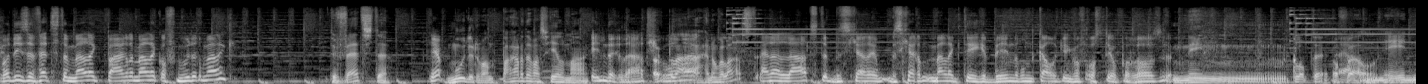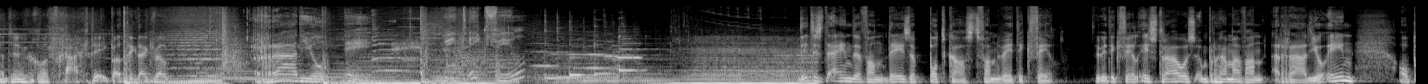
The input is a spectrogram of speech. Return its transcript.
Wat is de vetste melk, paardenmelk of moedermelk? De vetste? Yep. Moeder, want paarden was heel maak. Inderdaad. Hopla, en nog een laatste. En een laatste, bescherm, beschermt melk tegen beenrondkalking of osteoporose? Nee, klopt hè? Of ja, wel? Nee, dat is een groot vraagteken. Patrick, dankjewel. Radio 1. Weet ik veel? Dit is het einde van deze podcast van Weet ik Veel. Weet ik Veel is trouwens een programma van Radio 1. Op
